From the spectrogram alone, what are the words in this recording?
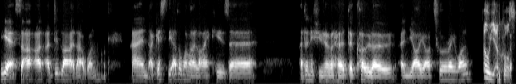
yes, yeah, so I, I, did like that one, and I guess the other one I like is uh, I don't know if you've ever heard the Kolo and Yaya Toure one. Oh yeah, of course.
